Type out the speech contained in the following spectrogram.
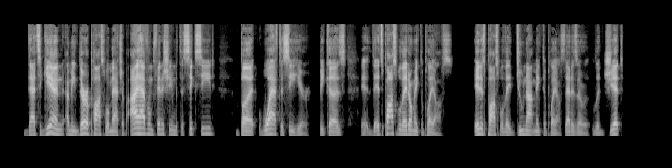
that's again, I mean, they're a possible matchup. I have them finishing with the six seed, but we'll have to see here because it's possible they don't make the playoffs. It is possible they do not make the playoffs. That is a legit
